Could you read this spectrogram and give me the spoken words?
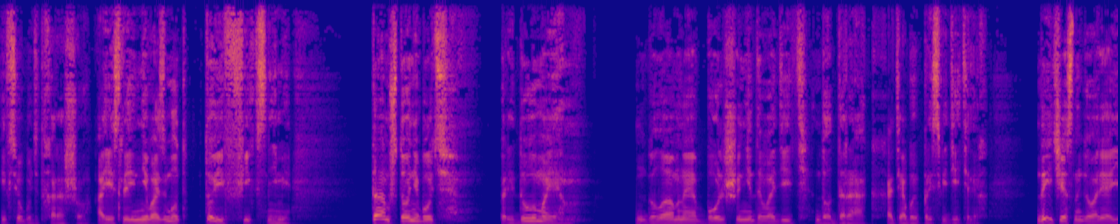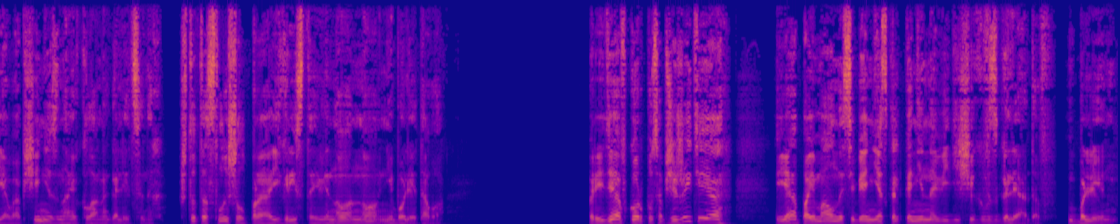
и все будет хорошо. А если не возьмут, то и фиг с ними. Там что-нибудь придумаем. Главное, больше не доводить до драк, хотя бы при свидетелях. Да и, честно говоря, я вообще не знаю клана Голицыных. Что-то слышал про игристое вино, но не более того. Придя в корпус общежития, я поймал на себе несколько ненавидящих взглядов. Блин,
